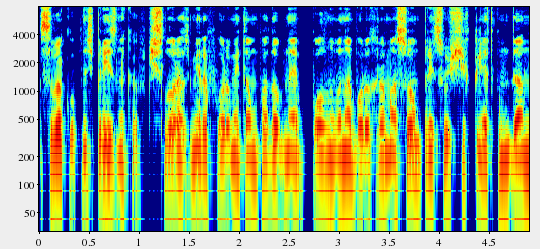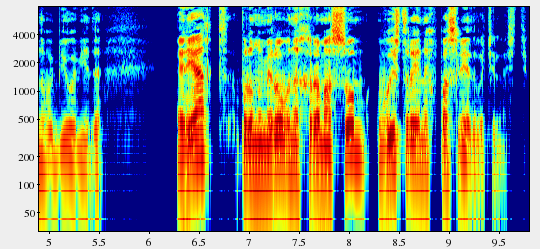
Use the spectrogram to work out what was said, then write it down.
совокупность признаков, число, размеры, формы и тому подобное полного набора хромосом, присущих клеткам данного биовида, ряд пронумерованных хромосом, выстроенных в последовательность.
